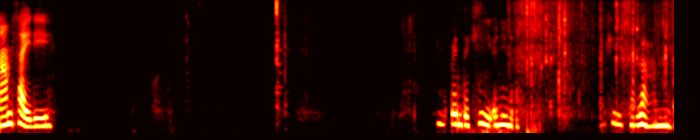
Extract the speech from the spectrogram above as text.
น้ำใสดี มัน เป็นแต่ขี้อันนี้นะขี้สลามเนี่ย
